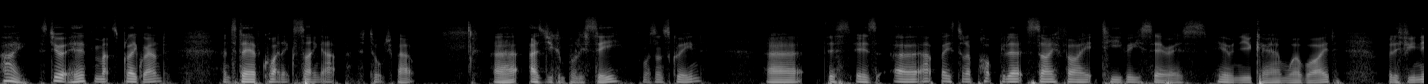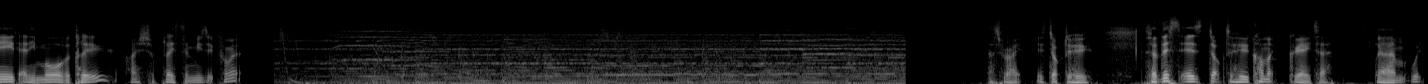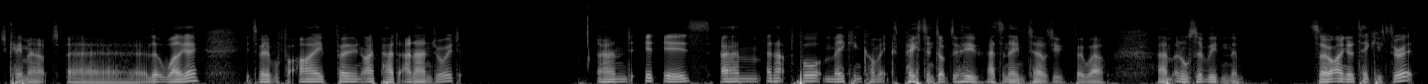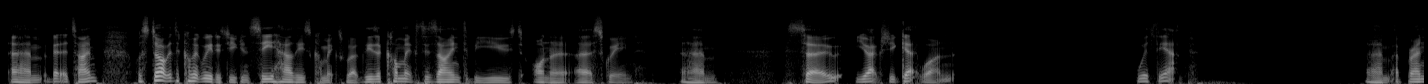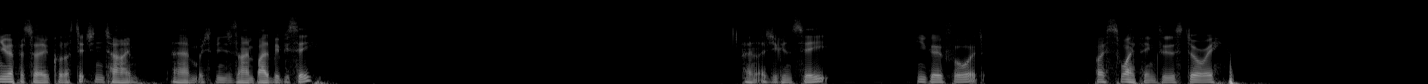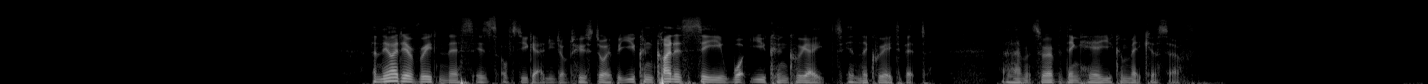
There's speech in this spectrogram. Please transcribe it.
Hi, Stuart here from Apps Playground, and today I have quite an exciting app to talk to you about. Uh, as you can probably see from what's on screen, uh, this is an app based on a popular sci-fi TV series here in the UK and worldwide, but if you need any more of a clue, I shall play some music from it. That's right, it's Doctor Who. So this is Doctor Who comic creator um, which came out uh, a little while ago. It's available for iPhone, iPad, and Android. And it is um, an app for making comics based on Doctor Who, as the name tells you very well, um, and also reading them. So I'm going to take you through it um, a bit at a time. We'll start with the comic reader so you can see how these comics work. These are comics designed to be used on a, a screen. Um, so you actually get one with the app um, a brand new episode called A Stitch in Time, um, which has been designed by the BBC. And as you can see, you go forward by swiping through the story. And the idea of reading this is obviously you get a new Doctor Who story, but you can kind of see what you can create in the creative bit. Um, so everything here you can make yourself.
